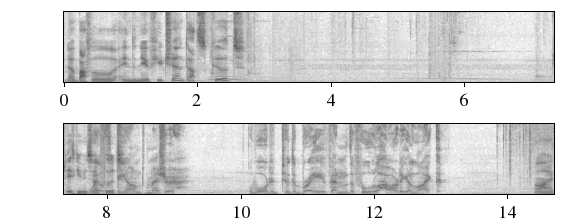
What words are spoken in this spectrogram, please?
No battle in the near future, that's good. Please give me some Wealth food. beyond measure. Awarded to the brave and the foolhardy alike. Well, I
